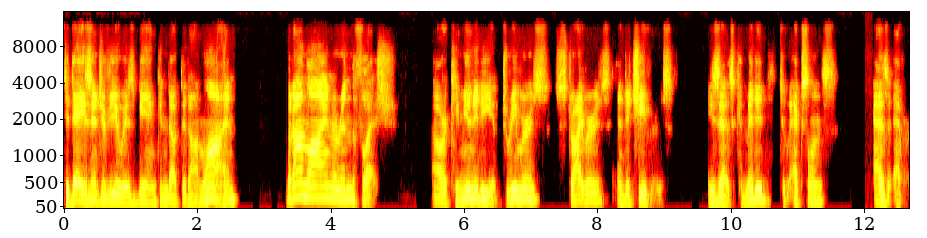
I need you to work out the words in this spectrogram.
Today's interview is being conducted online, but online or in the flesh. Our community of dreamers, strivers, and achievers is as committed to excellence as ever.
